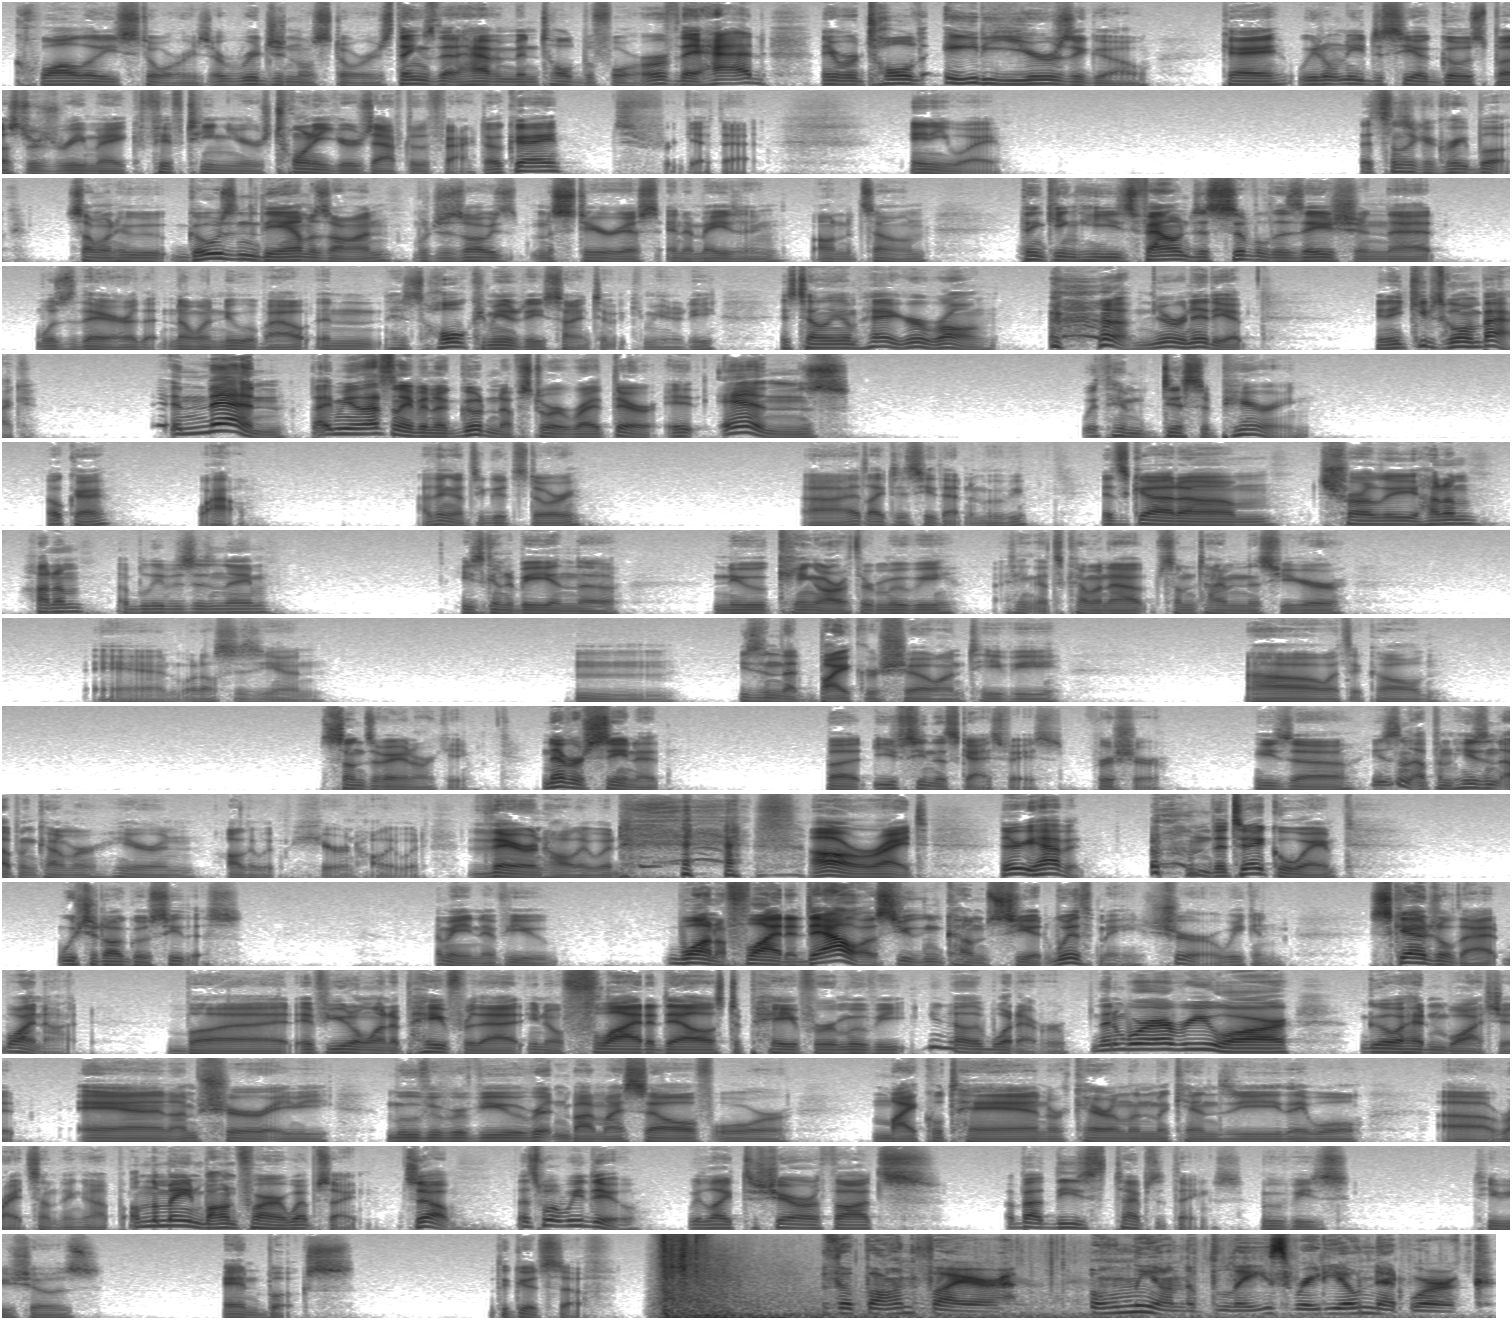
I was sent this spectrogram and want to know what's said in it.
quality stories, original stories, things that haven't been told before, or if they had, they were told 80 years ago. Okay, we don't need to see a Ghostbusters remake 15 years, 20 years after the fact. Okay, Just forget that. Anyway, that sounds like a great book. Someone who goes into the Amazon, which is always mysterious and amazing on its own, thinking he's found a civilization that was there that no one knew about, and his whole community, scientific community, is telling him, "Hey, you're wrong. you're an idiot," and he keeps going back. And then, I mean, that's not even a good enough story right there. It ends with him disappearing. Okay, wow, I think that's a good story. Uh, I'd like to see that in a movie. It's got um Charlie Hunnam, Hunnam, I believe is his name. He's going to be in the new King Arthur movie. I think that's coming out sometime this year. And what else is he in? Hmm. He's in that biker show on TV. Oh, what's it called? Sons of Anarchy. Never seen it, but you've seen this guy's face for sure. He's a he's an up and he's an up and comer here in Hollywood. Here in Hollywood. There in Hollywood. all right. There you have it. the takeaway. We should all go see this. I mean, if you want to fly to Dallas, you can come see it with me. Sure, we can schedule that. Why not? But if you don't want to pay for that, you know, fly to Dallas to pay for a movie, you know, whatever. Then wherever you are, go ahead and watch it. And I'm sure a movie review written by myself or Michael Tan or Carolyn McKenzie, they will uh, write something up on the main bonfire website. So that's what we do. We like to share our thoughts about these types of things movies, TV shows, and books. The good stuff. The Bonfire, only on the Blaze Radio Network.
